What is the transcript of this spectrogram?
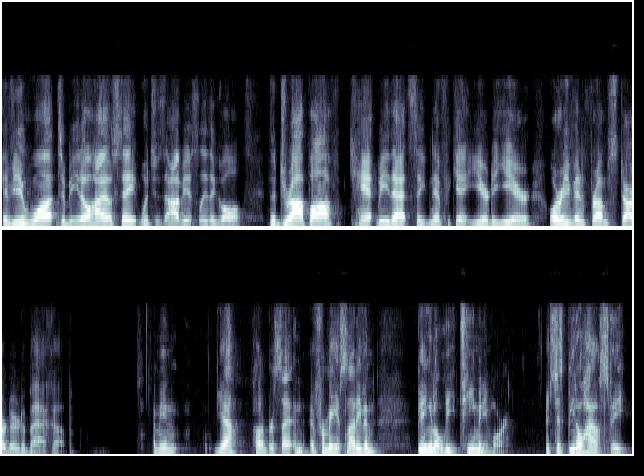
if you want to beat Ohio State, which is obviously the goal, the drop off can't be that significant year to year or even from starter to backup. I mean, yeah, 100%. And, and for me, it's not even being an elite team anymore. It's just beat Ohio State.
